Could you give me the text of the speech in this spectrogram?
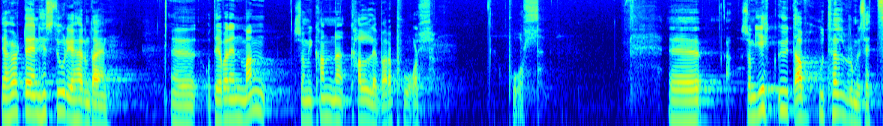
Jeg hørte en historie her om dagen. Eh, og Det var en mann som vi kan kalle bare Pål. Pål. Eh, som gikk ut av hotellrommet sitt.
